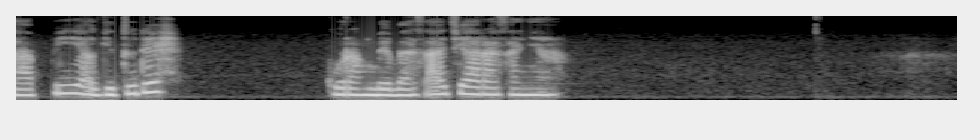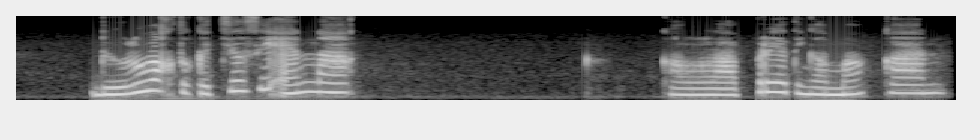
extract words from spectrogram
Tapi ya gitu deh, kurang bebas aja rasanya. Dulu waktu kecil sih enak. Kalau lapar ya tinggal makan.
